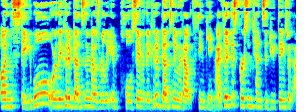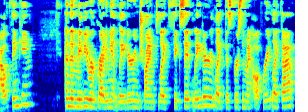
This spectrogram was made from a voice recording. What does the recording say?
unstable or they could have done something that was really impulsive or they could have done something without thinking. I feel like this person tends to do things without thinking and then maybe regretting it later and trying to like fix it later. Like this person might operate like that.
